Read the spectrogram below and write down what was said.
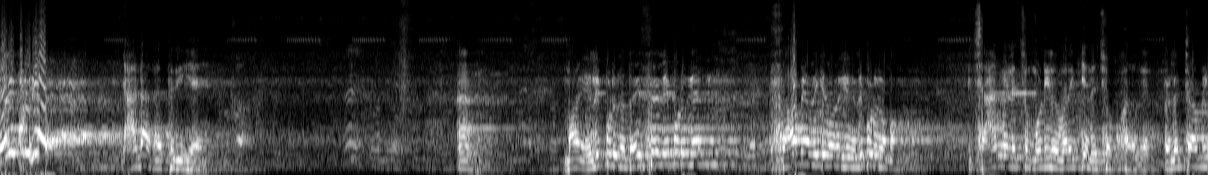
எழுப்பிடுங்க. ஏன்டா கத்திரிய ஆ. அம்மா எழுப்பிடுங்க தயவுசெய்து எழுப்பிடுங்க. சாமி அழைக்கிற வரைக்கும் எழுப்பிடுங்கம்மா. சாமி அழைச்சு முடிகிற வரைக்கும் எந்திரிச்சு உட்காருங்க. வெள்ளச்சாமி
